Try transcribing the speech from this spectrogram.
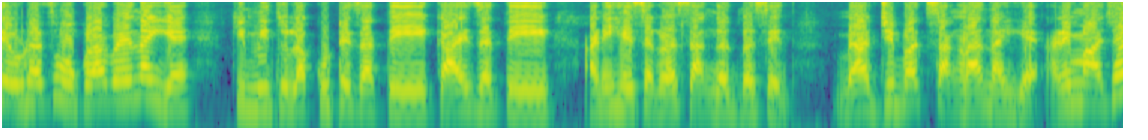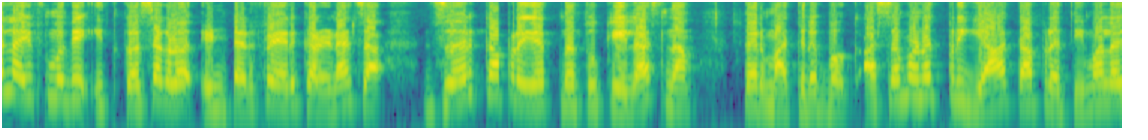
तेवढाच मोकळा वेळ नाहीये. की मी तुला कुठे जाते काय जाते आणि हे सगळं सांगत बसेन. मी अजिबात सांगणार नाहीये. आणि माझ्या लाईफमध्ये इतकं सगळं इंटरफेअर करण्याचा जर का प्रयत्न तू केलास ना तर मात्र बघ. असं म्हणत प्रिया आता प्रतिमाला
